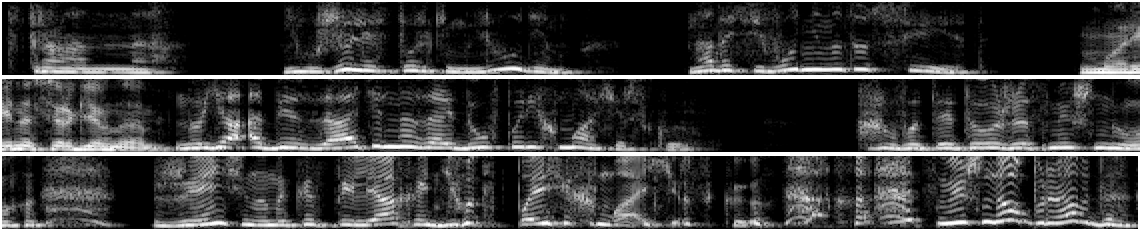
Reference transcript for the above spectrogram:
Странно. Неужели стольким людям надо сегодня на тот свет? Марина Сергеевна. Но я обязательно зайду в парикмахерскую. Вот это уже смешно. Женщина на костылях идет в парикмахерскую. Смешно, правда?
